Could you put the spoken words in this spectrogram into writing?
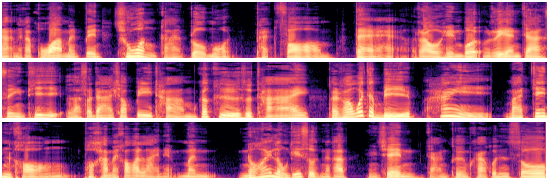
นักนะครับ เพราะว่ามันเป็นช่วงการโปรโมทแพลตฟอร์ม แต่เราเห็นบทเรียนจากสิ่งที่ Lazada s h o p e e ทำก็คือสุดท้ายแพลตฟอร์มก็จะบีบให้ margin ของพ่อค้าแม่ค้าออนไลน์เนี่ยมันน้อยลงที่สุดนะครับ อย่างเช่น การเพิ่มค่าขนส่ง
